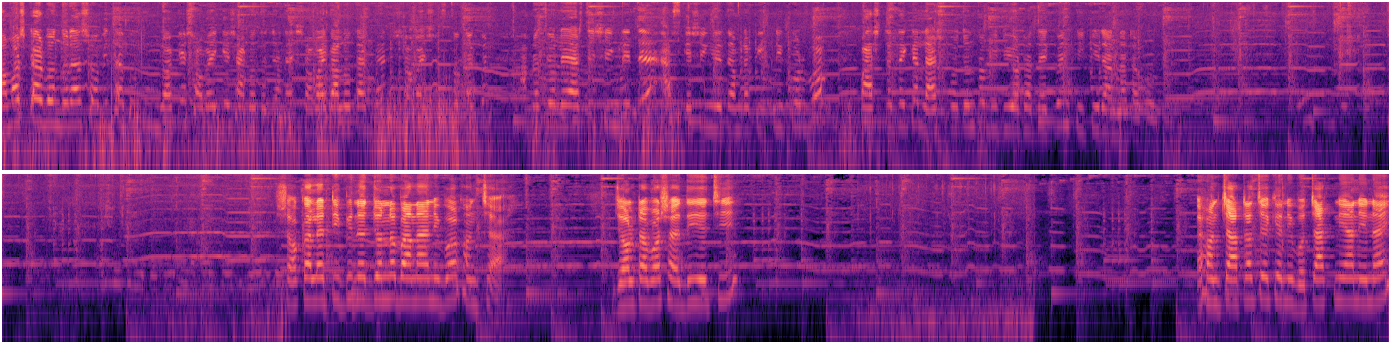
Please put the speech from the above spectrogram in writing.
নমস্কার বন্ধুরা, সবিতা কুকুম ব্লকে সবাইকে স্বাগত জানাই। সবাই ভালো থাকবেন, সবাই সুস্থ থাকবেন। আমরা চলে আসছি সিংড়িতে। আজকে সিংড়িতে আমরা পিকনিক করব। পাঁচটা থেকে লাস্ট পর্যন্ত ভিডিওটা দেখবেন, কি কি রান্নাটা করব সকালে টিফিনের জন্য বানায় নিব এখন চা। জলটা বসায় দিয়েছি। এখন চাটা চেখে নিব। চাটনি আনি নাই।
